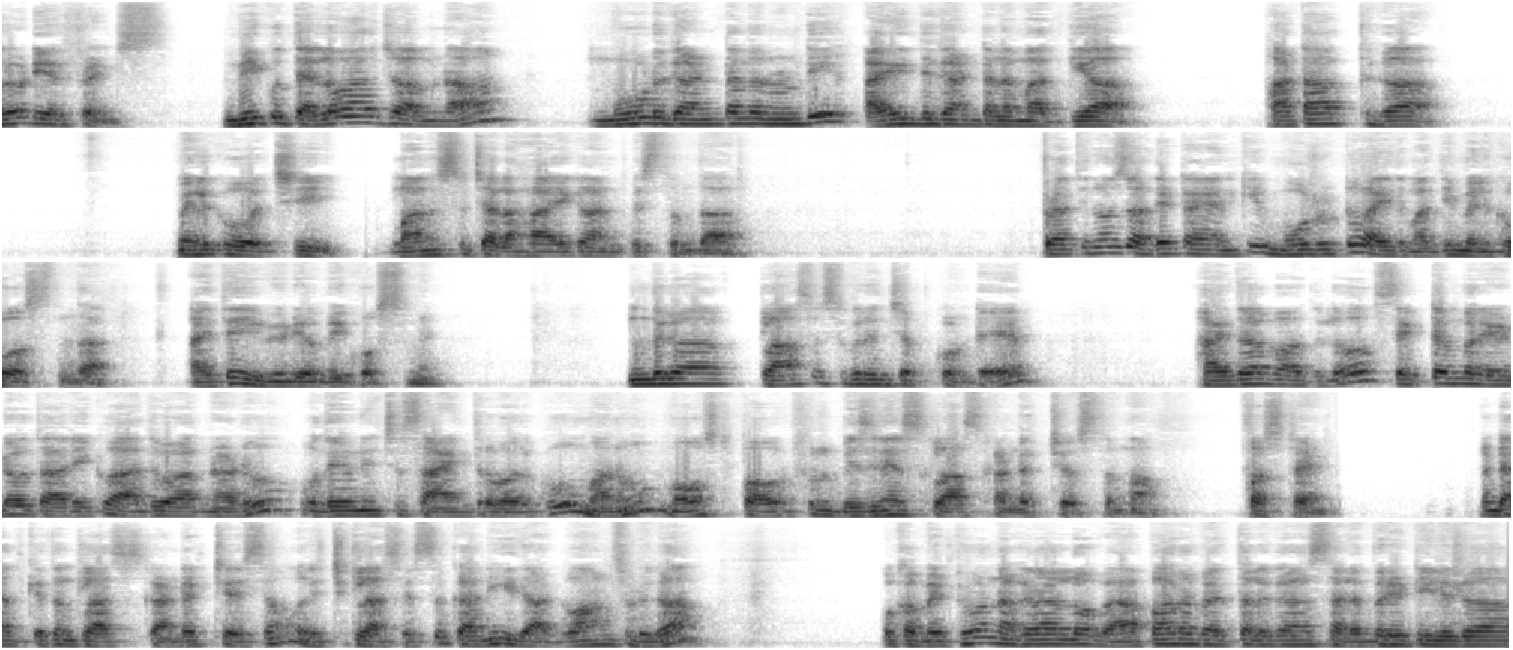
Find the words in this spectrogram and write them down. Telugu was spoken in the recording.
హలో డియర్ ఫ్రెండ్స్ మీకు తెల్లవారుజామున మూడు గంటల నుండి ఐదు గంటల మధ్య హఠాత్తుగా మెలకు వచ్చి మనసు చాలా హాయిగా అనిపిస్తుందా? ప్రతిరోజు అదే టయానికి మూడు టు ఐదు మధ్య మెలకు వస్తుందా? అయితే ఈ వీడియో మీకు ముందుగా క్లాసెస్ గురించి చెప్పుకుంటే హైదరాబాద్లో సెప్టెంబర్ ఏడవ తారీఖు ఆదివారం నాడు ఉదయం నుంచి సాయంత్రం వరకు మనం most powerful business class conduct చేస్తున్నాం. ఫస్ట్ టైం అంటే అంత క్రితం క్లాసెస్ కండక్ట్ చేసాం రిచ్ క్లాసెస్ కానీ ఇది అడ్వాన్స్డ్గా ఒక మెట్రో నగరాల్లో వ్యాపారవేత్తలుగా సెలబ్రిటీలుగా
